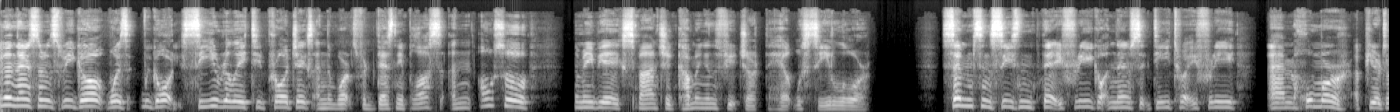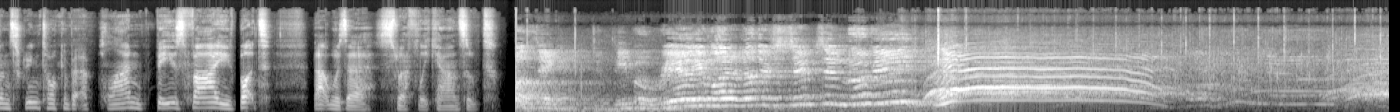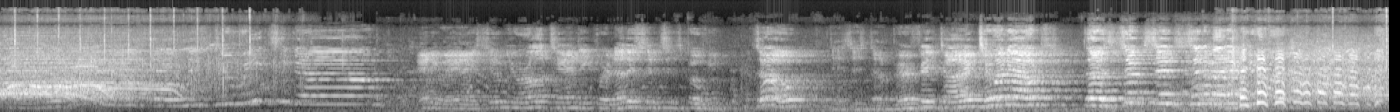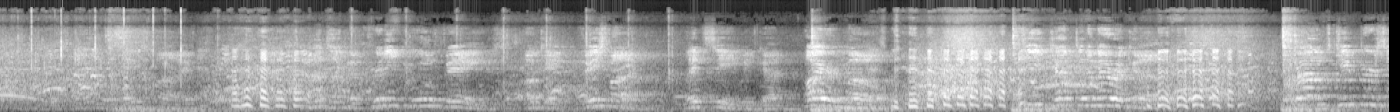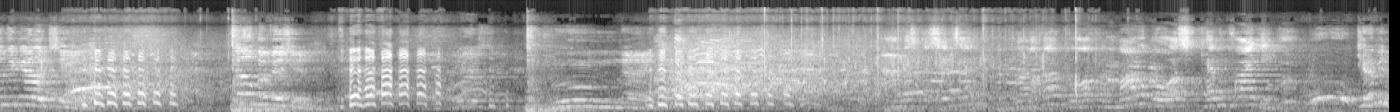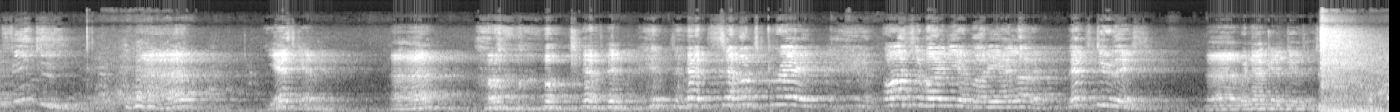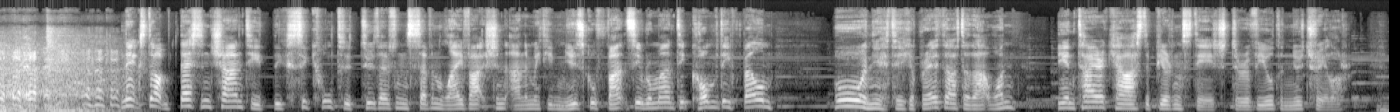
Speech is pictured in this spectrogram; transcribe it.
Few announcements we got was we got sea related projects in the works for Disney Plus, and also there may be an expansion coming in the future to help with sea lore. Simpsons season 33 got announced at D23. Um, Homer appeared on screen talking about a planned phase 5, but that was uh, swiftly cancelled. Do people really want another Simpson movie? Yeah! Time to announce the Simpsons Cinematic Universe! Phase five. Sounds like a pretty cool phase. Okay, phase five. Let's see, we've got Iron Mo, Sea Captain America, Groundskeepers of the Galaxy, Vision, of course, Moon Knight. Uh, Mr. Simpson, you have a phone call from model boss, Kevin Feige. Ooh, Kevin Feige. Uh-huh. Yes, Kevin. Uh-huh. Oh, Kevin, that sounds great. Awesome idea, buddy. I love it. Let's do this. Uh, we're not gonna do this. Next up, Disenchanted, the sequel to 2007 live-action animated musical fantasy romantic comedy film. Oh, and you take a breath after that one. The entire cast appeared on stage to reveal the new trailer.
